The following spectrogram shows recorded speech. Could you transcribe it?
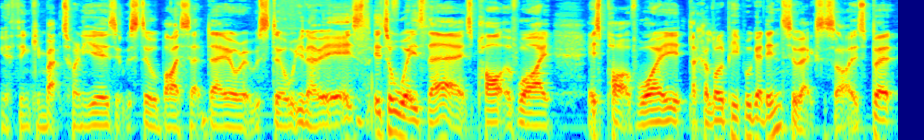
you know, thinking back 20 years, it was still bicep day, or it was still, you know, it's it's always there. It's part of why it's part of why like a lot of people get into exercise, but.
